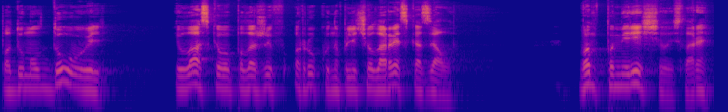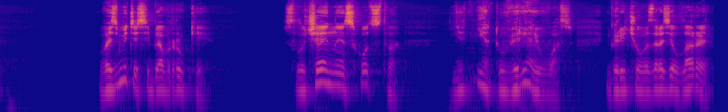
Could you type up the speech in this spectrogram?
Подумал Доуэль и, ласково положив руку на плечо Лоре, сказал. Вам померещилось, Лоре. Возьмите себя в руки. Случайное сходство. Нет-нет, уверяю вас, горячо возразил Лоре.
